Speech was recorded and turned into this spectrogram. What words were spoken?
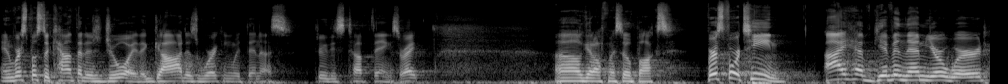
And we're supposed to count that as joy that God is working within us through these tough things, right? I'll get off my soapbox. Verse 14 I have given them your word,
